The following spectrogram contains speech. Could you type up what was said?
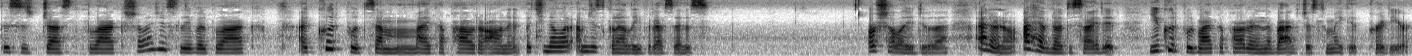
This is just black. Shall I just leave it black? I could put some mica powder on it but you know what? I'm just gonna leave it as is. Or shall I do that? I don't know. I have not decided. You could put mica powder in the back just to make it prettier.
